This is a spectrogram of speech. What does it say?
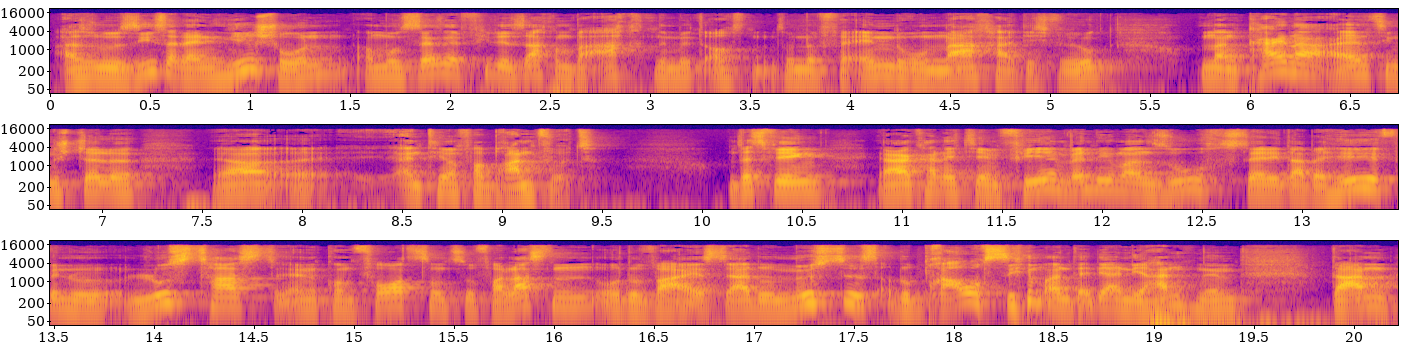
Also du siehst allein hier schon, man muss sehr, sehr viele Sachen beachten, damit auch so eine Veränderung nachhaltig wirkt und an keiner einzigen Stelle ja, äh, ein Thema verbrannt wird. Und deswegen ja, kann ich dir empfehlen, wenn du jemanden suchst, der dir dabei hilft, wenn du Lust hast, deine Komfortzone zu verlassen oder du weißt, ja, du müsstest oder du brauchst jemanden, der dir an die Hand nimmt, dann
